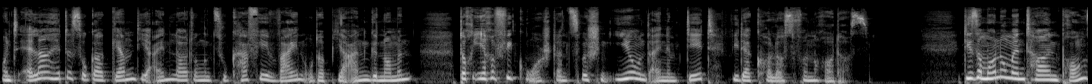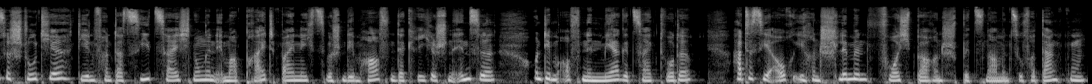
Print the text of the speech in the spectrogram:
Und Ella hätte sogar gern die Einladungen zu Kaffee, Wein oder Bier angenommen, doch ihre Figur stand zwischen ihr und einem Date wie der Koloss von Rhodos. Dieser monumentalen Bronzestudie, die in Fantasiezeichnungen immer breitbeinig zwischen dem Hafen der griechischen Insel und dem offenen Meer gezeigt wurde, hatte sie auch ihren schlimmen, furchtbaren Spitznamen zu verdanken,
